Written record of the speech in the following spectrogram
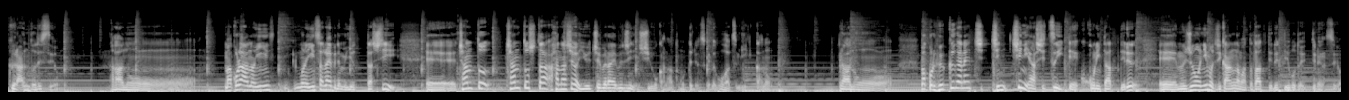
グランドですよ。あのーまあこれはあのインこれインスタライブでも言ったし、えーちゃんとちゃんとした話は YouTube ライブ時にしようかなと思ってるんですけど5月3日の。あのーまあ、これフックがね地地地に足ついてここに立ってる、えー無情にも時間がまた経ってるっていうことを言ってるんですよ。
